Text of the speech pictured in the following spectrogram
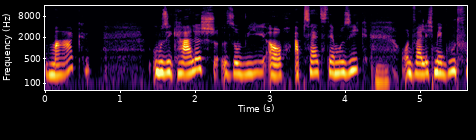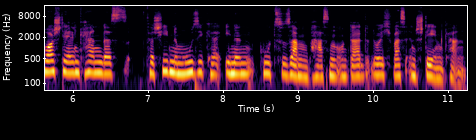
mag musikalisch sowie auch abseits der Musik mhm. und weil ich mir gut vorstellen kann, dass verschiedene MusikerInnen gut zusammenpassen und dadurch was entstehen kann.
